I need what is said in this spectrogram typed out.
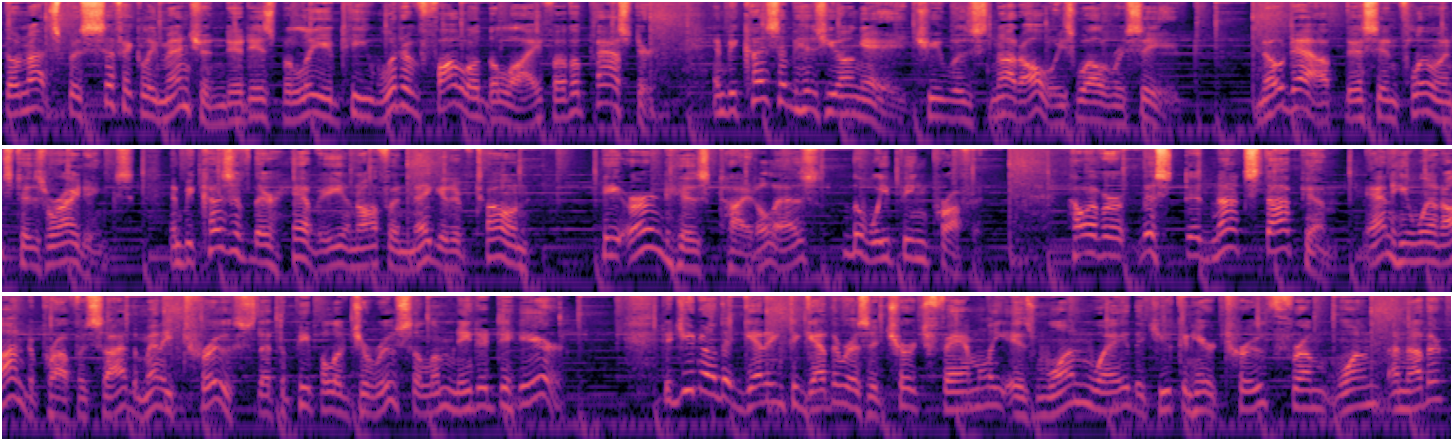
Though not specifically mentioned, it is believed he would have followed the life of a pastor, and because of his young age, he was not always well received. No doubt this influenced his writings, and because of their heavy and often negative tone, he earned his title as the Weeping Prophet. However, this did not stop him, and he went on to prophesy the many truths that the people of Jerusalem needed to hear. Did you know that getting together as a church family is one way that you can hear truth from one another?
